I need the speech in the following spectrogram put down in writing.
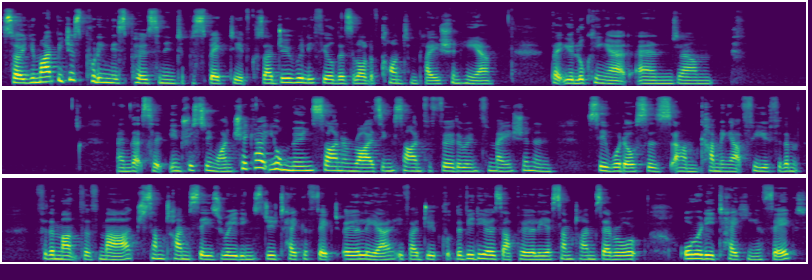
So you might be just putting this person into perspective because I do really feel there's a lot of contemplation here that you're looking at and um, and that's an interesting one. Check out your moon sign and rising sign for further information and see what else is um, coming up for you for the for the month of March. Sometimes these readings do take effect earlier. If I do put the videos up earlier, sometimes they're already taking effect.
